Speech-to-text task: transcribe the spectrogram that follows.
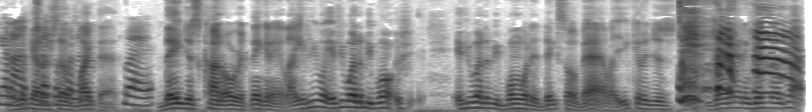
You're look at ourselves like that. Right. They just kind of overthinking it. Like if you if you want to be born if, if you want to be born with a dick so bad, like you could have just go ahead and get some.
